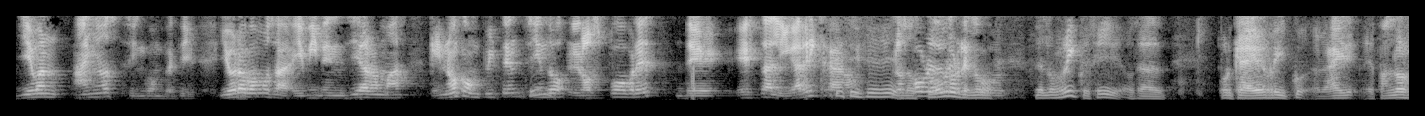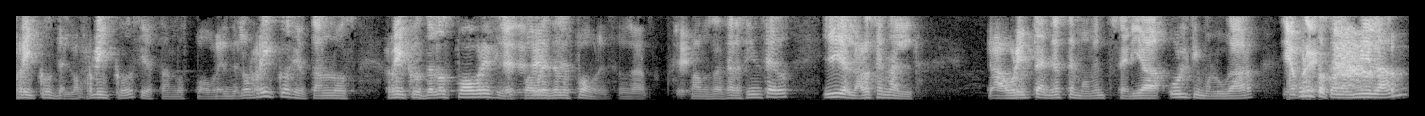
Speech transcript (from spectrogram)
llevan años sin competir. Y ahora vamos a evidenciar más que no compiten siendo los pobres de esta liga rica, Sí, ¿no? sí, sí, sí, Los, los pobres, pobres de los ricos. De los ricos, sí. O sea, porque hay ricos, hay, están los ricos de los ricos y están los pobres de los ricos y están los ricos de los pobres y Sí, los sí, pobres sí. de los pobres. O sea, vamos a ser sinceros. Y el Arsenal, ahorita en este momento sería último lugar. Siempre. Junto con el Milan.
